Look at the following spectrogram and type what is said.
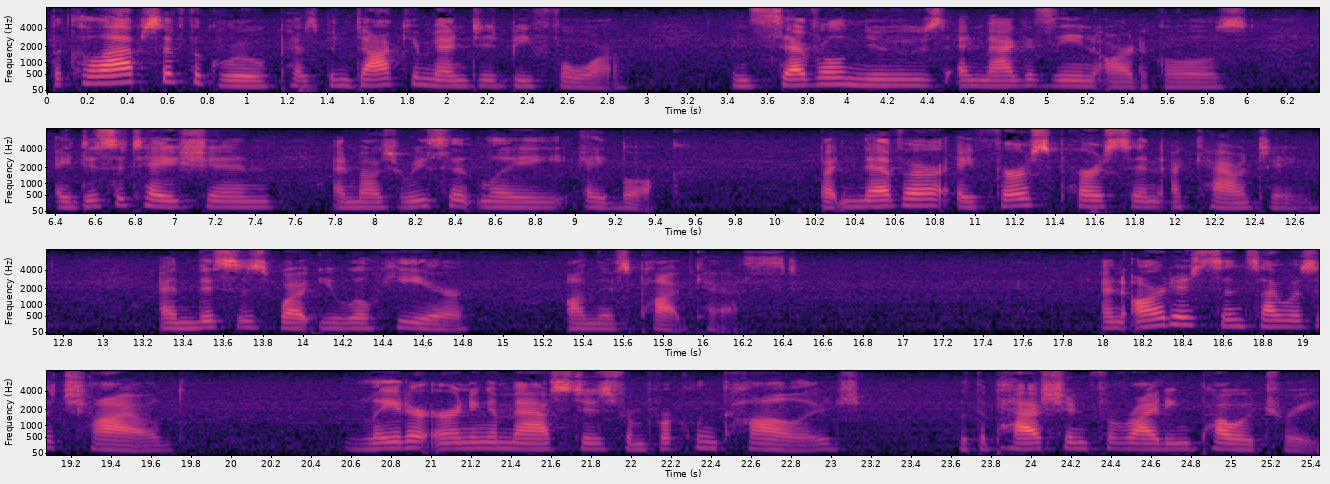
The collapse of the group has been documented before in several news and magazine articles, a dissertation, and most recently a book, but never a first person accounting, and this is what you will hear on this podcast. An artist since I was a child, later earning a master's from Brooklyn College with a passion for writing poetry.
